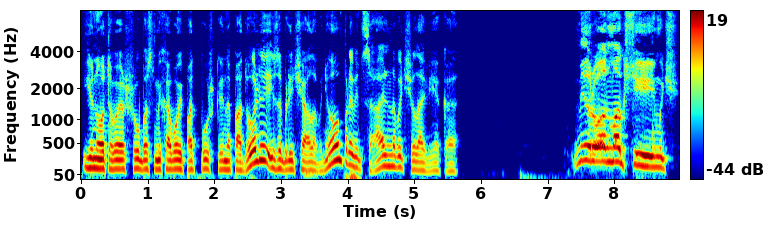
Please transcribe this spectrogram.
Енотовая шуба с меховой подпушкой на подоле изобличала в нем провинциального человека. — Мирон Максимыч!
